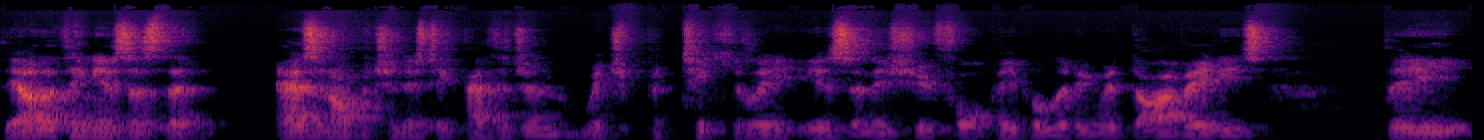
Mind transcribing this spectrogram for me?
The other thing is, is that as an opportunistic pathogen, which particularly is an issue for people living with diabetes, the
